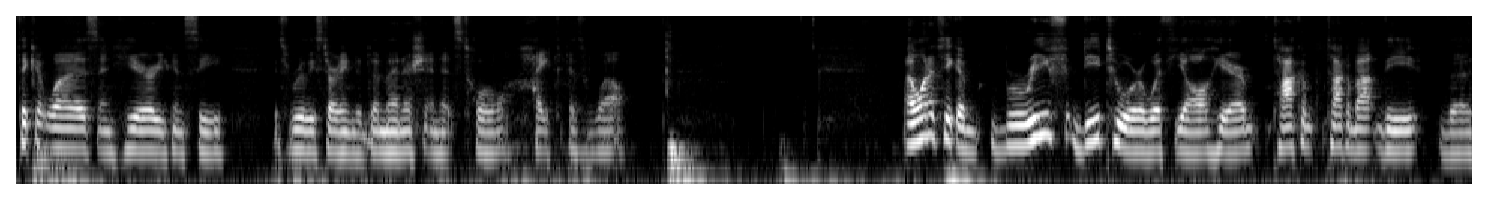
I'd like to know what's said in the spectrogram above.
thick it was, and here you can see it's really starting to diminish in its total height as well. I want to take a brief detour with y'all here, talk talk about the the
